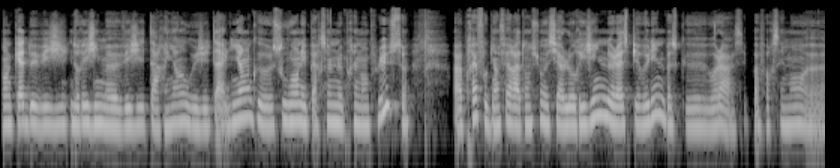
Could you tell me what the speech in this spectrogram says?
dans le cadre de, de régime végétarien ou végétalien que souvent les personnes le prennent en plus. Après, faut bien faire attention aussi à l'origine de la spiruline parce que voilà, c'est pas forcément euh,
